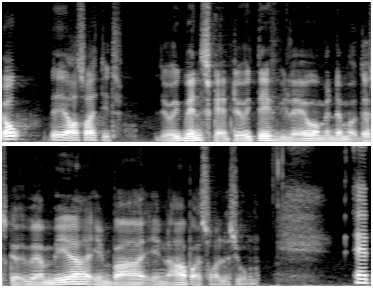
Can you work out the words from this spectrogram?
Jo, det er også rigtigt. Det er jo ikke venskab, det er jo ikke det, vi laver, men der, må, der skal være mere end bare en arbejdsrelation. At,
